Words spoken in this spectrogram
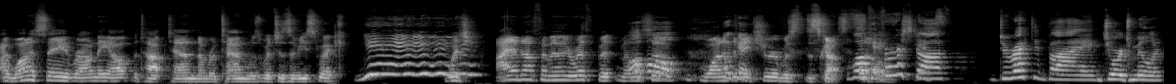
I, I want to say rounding out the top ten. Number ten was Witches of Eastwick, Yay! which I am not familiar with, but Melissa Oh, wanted to make sure it was discussed. well, so. first off, directed by George Miller.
